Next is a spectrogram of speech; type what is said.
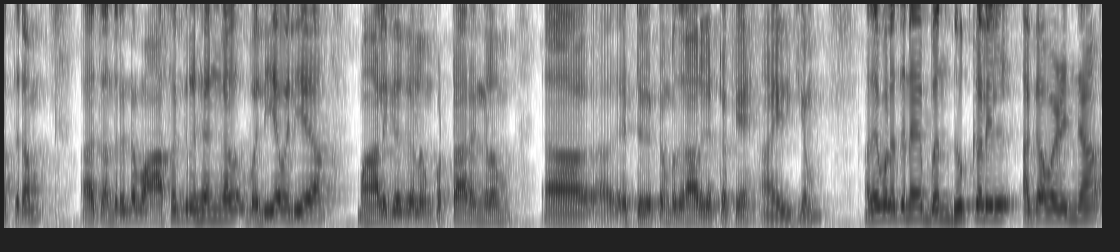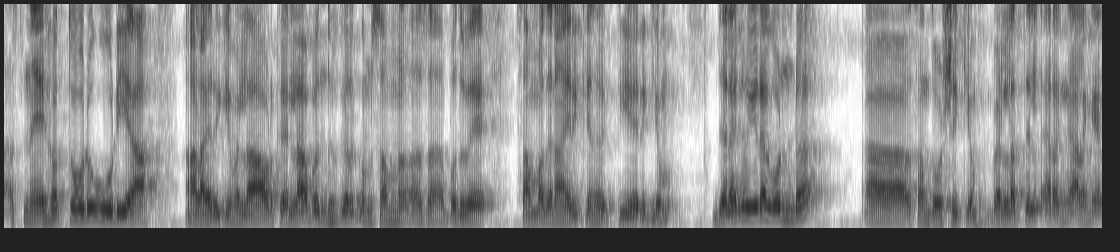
അത്തരം ചന്ദ്രന്റെ വാസഗൃഹങ്ങൾ വലിയ വലിയ മാളികകളും കൊട്ടാരങ്ങളും എട്ട് എട്ടുകെട്ടും പതിനാറ് കെട്ടൊക്കെ ആയിരിക്കും. അതേപോലെ തന്നെ ബന്ധുക്കളിൽ അകവഴിഞ്ഞ സ്നേഹത്തോടു കൂടിയ ആളായിരിക്കും. എല്ലാവർക്കും എല്ലാ ബന്ധുക്കൾക്കും സമ്മ പൊതുവെ സമ്മതനായിരിക്കുന്ന വ്യക്തിയായിരിക്കും. ജലക്രീഡ കൊണ്ട് സന്തോഷിക്കും. വെള്ളത്തിൽ ഇറങ്ങുക അല്ലെങ്കിൽ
